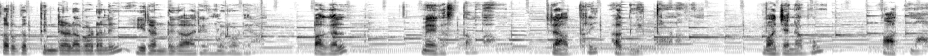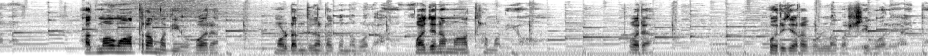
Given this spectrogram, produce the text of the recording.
സ്വർഗത്തിന്റെ ഇടപെടൽ ഈ രണ്ട് കാര്യങ്ങളിലൂടെയാണ്. പകൽ മേഘസ്തംഭം രാത്രി അഗ്നിത്തോണം വചനവും ആത്മാവും. ആത്മാവ് മാത്രം മതിയോ? പോരാ. മുടന്തി നടക്കുന്ന പോലെ വചനം മാത്രം മതിയോ? പോരാ. ഒരു ചിറകുള്ള പക്ഷി പോലെയായിപ്പോകും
